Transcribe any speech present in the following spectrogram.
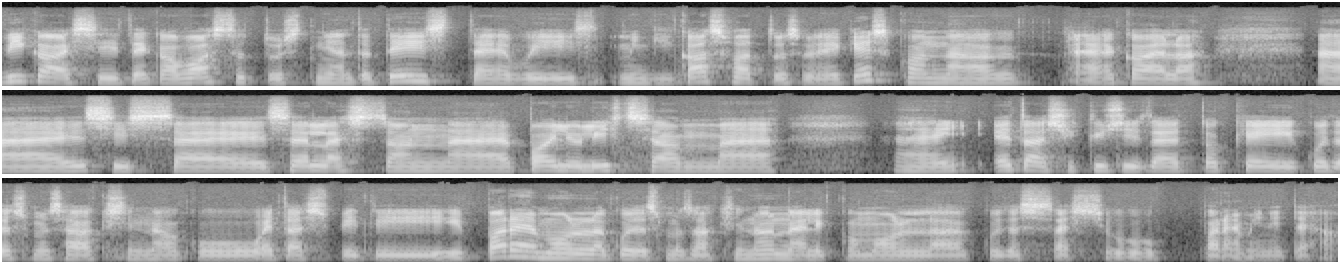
vigasid ega vastutust nii-öelda teiste või mingi kasvatus või keskkonna äh, kaela äh,, siis äh, sellest on äh, palju lihtsam Äh, edasi küsida, et okei okay,, kuidas ma saaksin nagu edaspidi parem olla, kuidas ma saaksin õnnelikum olla, kuidas asju paremini teha.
